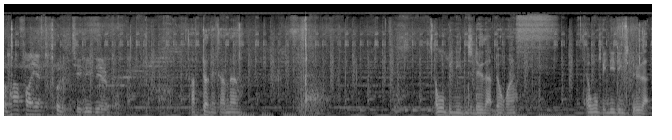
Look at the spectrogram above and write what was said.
of how far you have to pull it to leave the airplane. I've done it, I know. I won't be needing to do that, don't worry. I won't be needing to do that.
